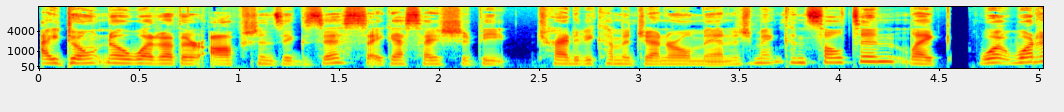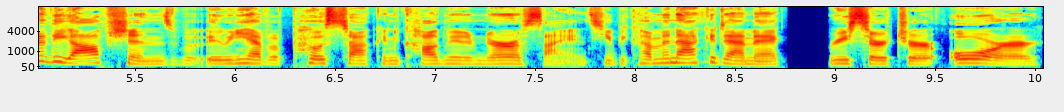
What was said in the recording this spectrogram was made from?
I don't know what other options exist. I guess I should be try to become a general management consultant. Like what what are the options when you have a postdoc in cognitive neuroscience? You become an academic researcher or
